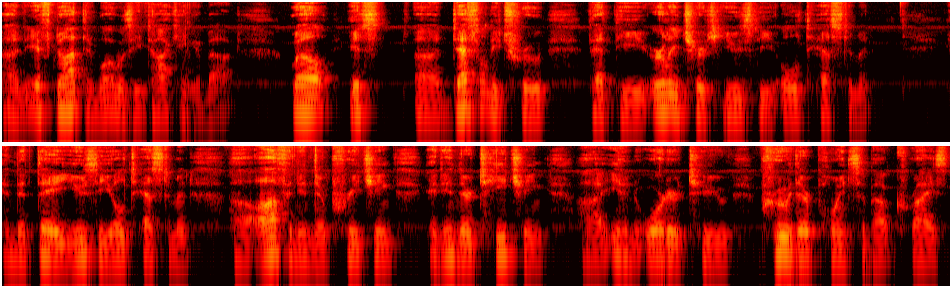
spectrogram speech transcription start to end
And if not, then what was he talking about? Well, it's uh, definitely true that the early church used the Old Testament and that they use the Old Testament uh, often in their preaching and in their teaching uh, in order to prove their points about Christ.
